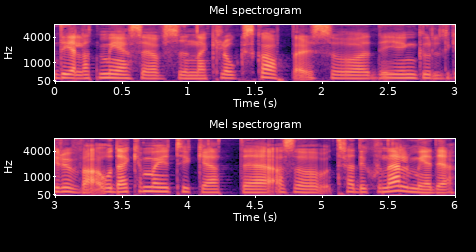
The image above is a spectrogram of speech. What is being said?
delat med sig av sina klokskaper. Så det är ju en guldgruva. Och där kan man ju tycka att eh, alltså, traditionell media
